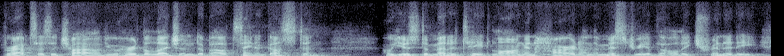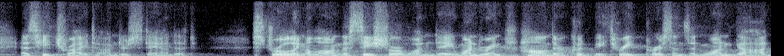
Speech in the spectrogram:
Perhaps as a child, you heard the legend about St. Augustine, who used to meditate long and hard on the mystery of the Holy Trinity as he tried to understand it. Strolling along the seashore one day, wondering how there could be three persons in one God,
